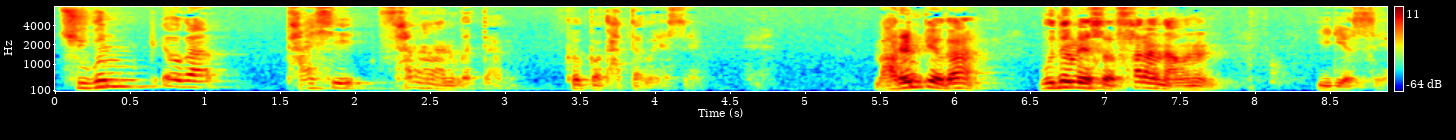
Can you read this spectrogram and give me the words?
죽은 뼈가 다시 살아나는 것다. 그것과 같다고 했어요. 마른 뼈가 무덤에서 살아나오는 일이었어요.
